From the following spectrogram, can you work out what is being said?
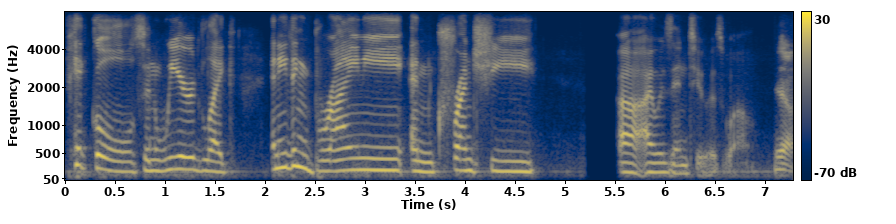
pickles and weird like anything briny and crunchy uh, I was into as well. Yeah.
